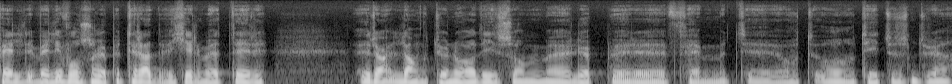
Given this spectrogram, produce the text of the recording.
veldig, veldig få som løper 30 km langtur nå, av de som eh, løper 5 og 10 000, tror jeg.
